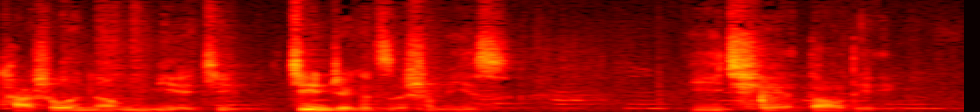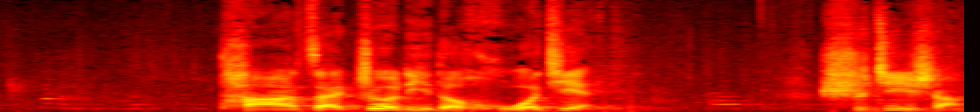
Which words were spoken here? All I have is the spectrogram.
他说能灭尽。尽这个字什么意思？一切到底。他在这里的活见，实际上，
